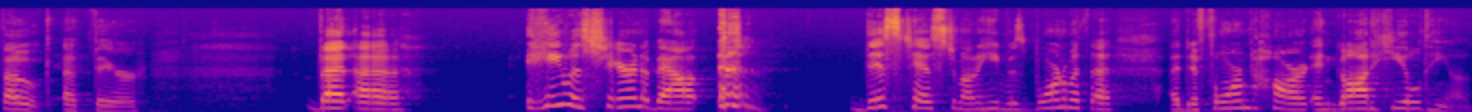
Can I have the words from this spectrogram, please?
folk up there. But uh, he was sharing about this testimony. He was born with a, a deformed heart, and God healed him.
